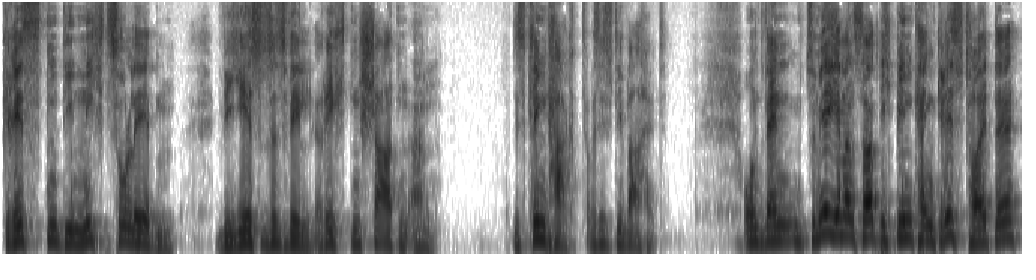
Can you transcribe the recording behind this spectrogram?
Christen, die nicht so leben, wie Jesus es will, richten Schaden an. Das klingt hart, aber es ist die Wahrheit. Und wenn zu mir jemand sagt, ich bin kein Christ heute,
